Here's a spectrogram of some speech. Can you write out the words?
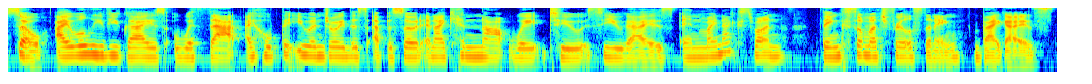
So, I will leave you guys with that. I hope that you enjoyed this episode, and I cannot wait to see you guys in my next one. Thanks so much for listening. Bye, guys.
